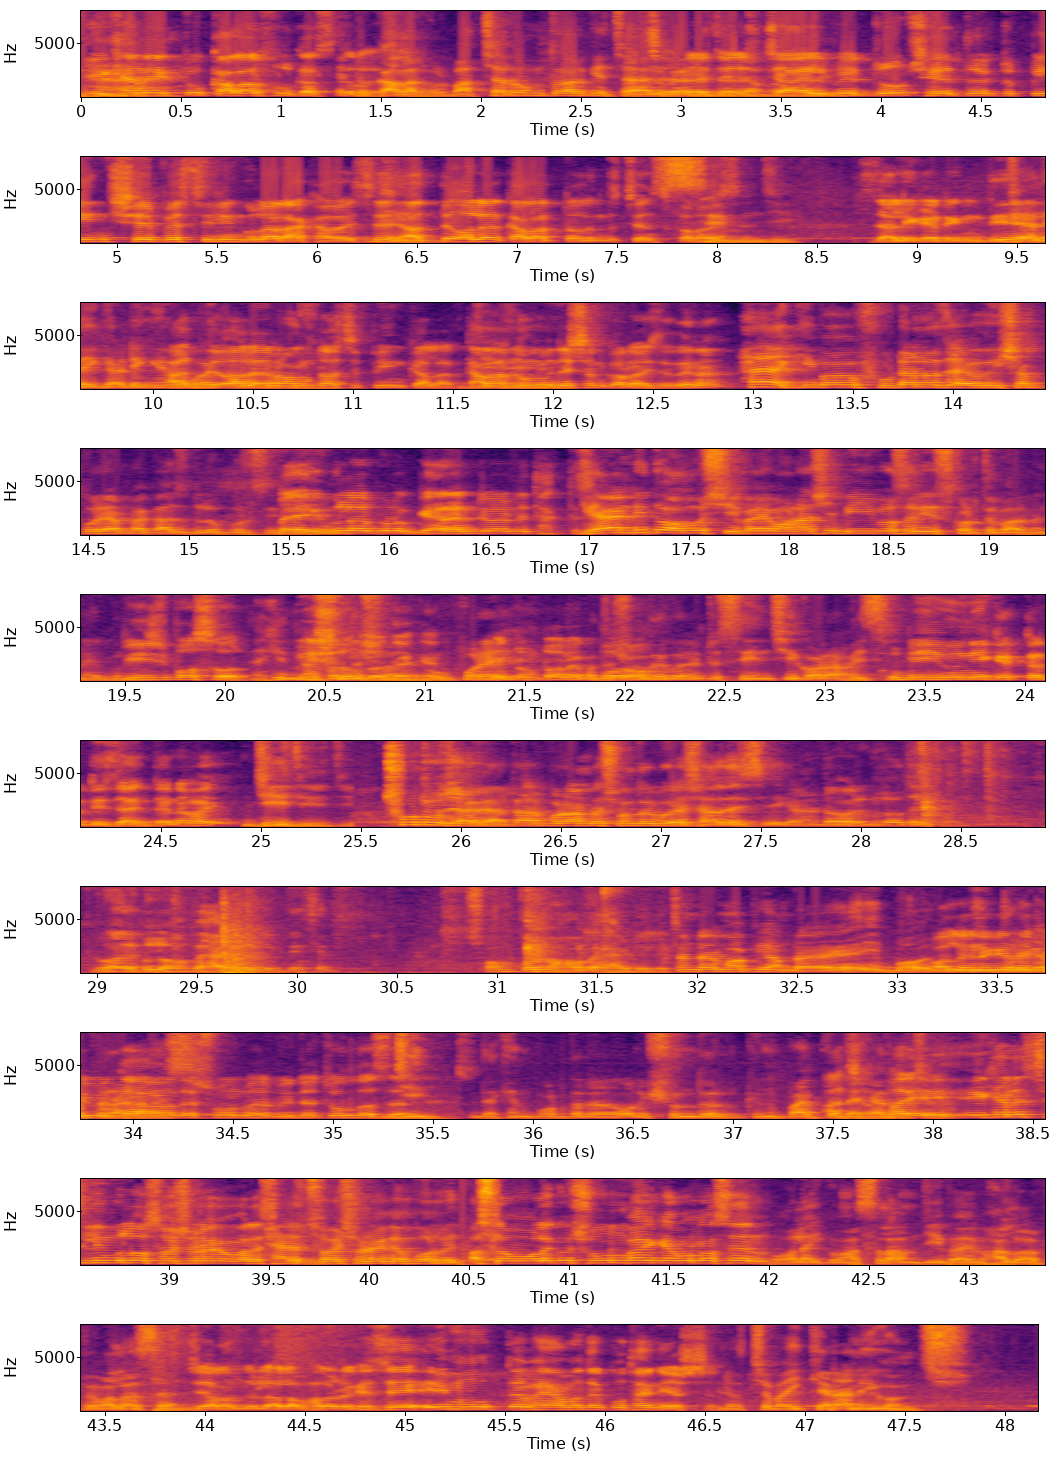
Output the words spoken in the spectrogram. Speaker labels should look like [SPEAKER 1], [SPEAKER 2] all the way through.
[SPEAKER 1] এখানে একটু কালারফুল কাজ করা
[SPEAKER 2] একটু কালারফুল বাচ্চার রুম তো আর কি চাইল্ড
[SPEAKER 1] এটা চাইল্ড বেডরুম সেহেতু একটু পিঙ্ক শেপের সিলিংগুলো রাখা হয়েছে আর দেওয়ালের কালারটাও কিন্তু চেঞ্জ করা হয়েছে।
[SPEAKER 2] জি।
[SPEAKER 1] জালি কাটিং দিয়ে
[SPEAKER 2] জালি কাটিং এর
[SPEAKER 1] দেওয়ালের রংটা হচ্ছে পিঙ্ক কালার কালার কম্বিনেশন করা হয়েছে তাই না?
[SPEAKER 2] হ্যাঁ কীভাবে ফুটানো যায় ওই হিসাব করে আমরা কাজগুলো করছি।
[SPEAKER 1] ভাই এগুলোর কোনো গ্যারান্টি ওয়ারেন্টি থাকতেছে
[SPEAKER 2] গ্যারান্টি তো অবশ্যই ভাই অনায়াসে বিশ বছর ইউজ করতে পারবেন এগুলো।
[SPEAKER 1] 20 বছর খুবই সুন্দর দেখেন।
[SPEAKER 2] উপরে
[SPEAKER 1] বেডরুমটা অনেক বড়।
[SPEAKER 2] সুন্দর করে একটু সেঞ্চি করা হয়েছে।
[SPEAKER 1] খুবই ইউনিক একটা ডিজাইন তাই না ভাই?
[SPEAKER 2] জি জি জি। ছোট জায়গা তারপর আমরা সুন্দর করে সাজাইছি। এখানে ডয়ারগুলো দেখেন। ডয়ারগুলো হবে হাইড্রোলিক দেখেন সম্পূর্ণ হবে হাইড্রোলিক। সেন্টার মাপি আমরা এই
[SPEAKER 1] আমাদের সোনবার ভিডিও চলতেছে।
[SPEAKER 2] জি দেখেন পর্দাটা অনেক সুন্দর কিন্তু পাইপটা দেখা
[SPEAKER 1] ভাই
[SPEAKER 2] যাচ্ছে
[SPEAKER 1] ভাই এখানে সিলিংগুলো 600 টাকা বলে
[SPEAKER 2] হ্যাঁ ছয়শো টাকা পড়বে।
[SPEAKER 1] আসসালামু আলাইকুম সুমন ভাই কেমন আছেন?
[SPEAKER 2] ওয়ালাইকুম আসসালাম। জি ভাই ভালো আপনি ভালো আছেন?
[SPEAKER 1] জি আলহামদুলিল্লাহ ভালো রেখেছে। এই মুহূর্তে ভাই আমাদের কোথায় নিয়ে আসছেন?
[SPEAKER 2] এটা হচ্ছে ভাই কেরানীগঞ্জ।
